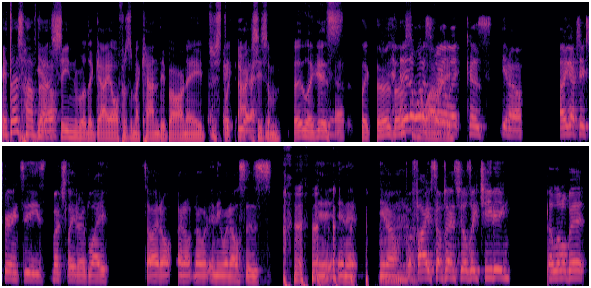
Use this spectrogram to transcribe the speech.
It does have You that know? scene where the guy offers him a candy bar and he just like Yeah. axes him. Uh, Like it's Yeah. like there, there And I don't want to spoil it because you know I got to experience these much later in life, so I don't I don't know what anyone else is in, in it, you know. But five sometimes feels like cheating a little bit,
